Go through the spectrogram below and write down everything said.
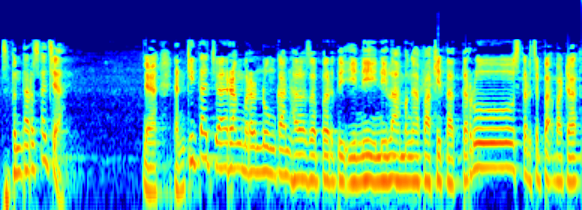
sebentar saja. Ya, dan kita jarang merenungkan hal seperti ini. Inilah mengapa kita terus terjebak pada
